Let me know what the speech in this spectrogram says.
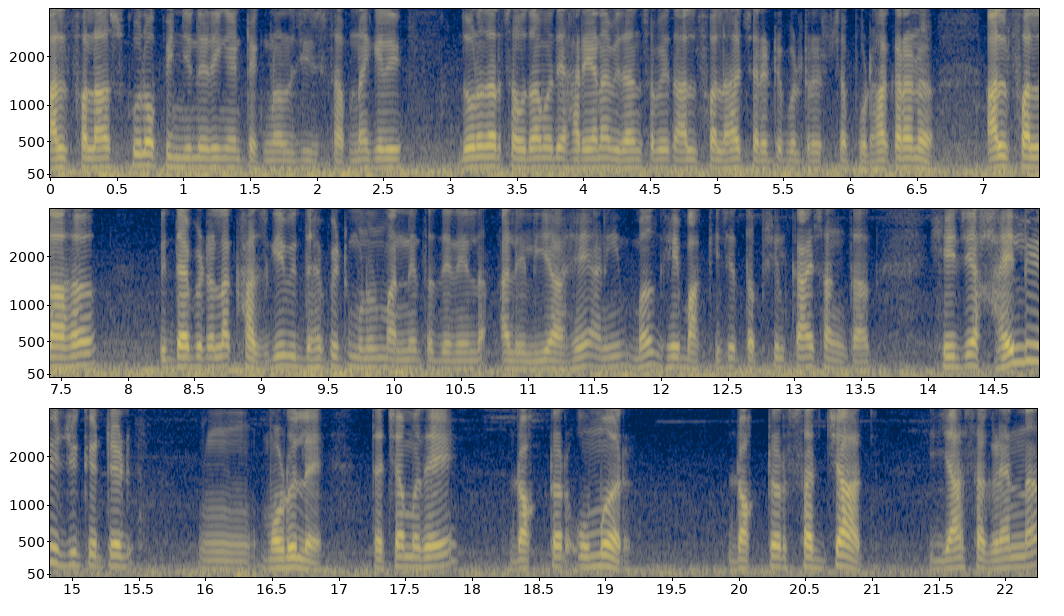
Al Falah school of engineering and टेक्नॉलॉजीची स्थापना केली. दोन हजार चौदामध्ये हरियाणा विधानसभेत अल फलाह चॅरिटेबल ट्रस्टच्या पुढाकारानं अल फलाह विद्यापीठाला खाजगी विद्यापीठ म्हणून मान्यता देण्यात आलेली आहे. आणि मग हे बाकीचे तपशील काय सांगतात? हे जे हायली एज्युकेटेड मॉड्यूल आहे त्याच्यामध्ये डॉक्टर उमर डॉक्टर सज्जाद या सगळ्यांना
